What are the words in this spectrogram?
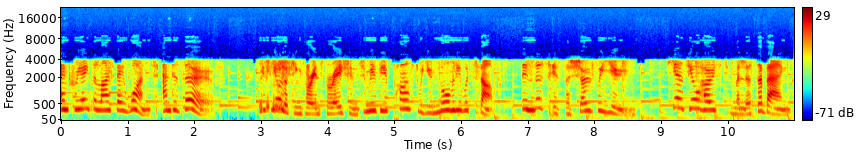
and create the life they want and deserve. If you're looking for inspiration to move you past where you normally would stop, then this is the show for you. Here's your host, Melissa Banks.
